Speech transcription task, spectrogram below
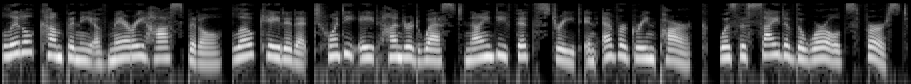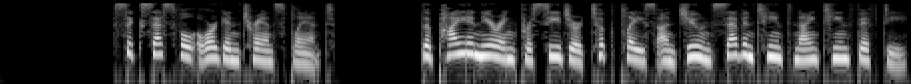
Little Company of Mary Hospital, located at 2800 West 95th Street in Evergreen Park, was the site of the world's first successful organ transplant. The pioneering procedure took place on June 17, 1950.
